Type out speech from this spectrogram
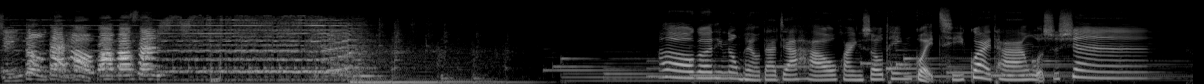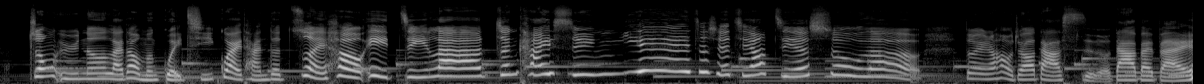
行动代号八八三。Hello，各位听众朋友，大家好，欢迎收听《鬼奇怪谈》，我是炫。终于呢，来到我们《鬼奇怪谈》的最后一集啦，真开心耶！这学期要结束了，对，然后我就要大四了，大家拜拜。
